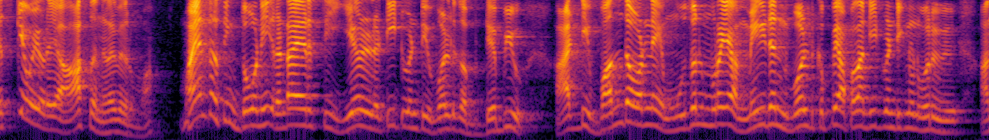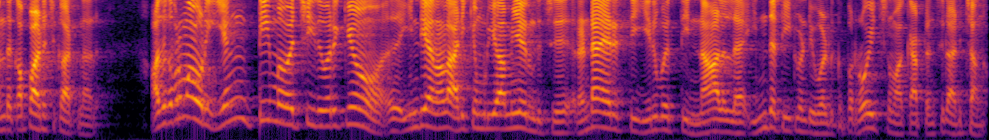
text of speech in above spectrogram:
எஸ்கேவையுடைய ஆசை நிறைவேறுமா? மகேந்திர சிங் தோனி ரெண்டாயிரத்தி ஏழில் T twenty world cup debut அடி வந்த உடனே முதல் முறையாக மெய்டன் வேர்ல்டு கப்பே அப்போ தான் டி டுவெண்ட்டிக்கு வருது. அந்த கப்பை அடித்து காட்டினார். அதுக்கப்புறமா ஒரு யங் டீமை வச்சு இது வரைக்கும் இந்தியானால் அடிக்க முடியாமையே இருந்துச்சு. ரெண்டாயிரத்தி இருபத்தி நாலில் இந்த டி டுவெண்ட்டி வேர்ல்டு கப்பை ரோஹித் சர்மா கேப்டன்சியில் அடித்தாங்க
